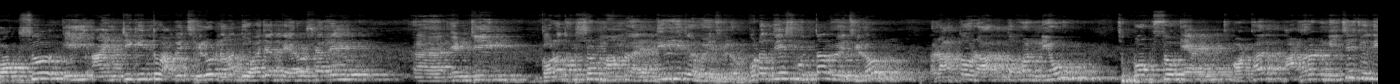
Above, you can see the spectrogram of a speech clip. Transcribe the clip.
পক্সো এই আইনটি কিন্তু আগে ছিল না। দু হাজার তেরো সালে একটি গণধর্ষণ মামলায় দিল্লিতে হয়েছিল। গোটা দেশ উত্তাল হয়েছিল। রাতোরাত তখন নিউ পক্সো অ্যাক্ট অর্থাৎ আঠারোর নিচে যদি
